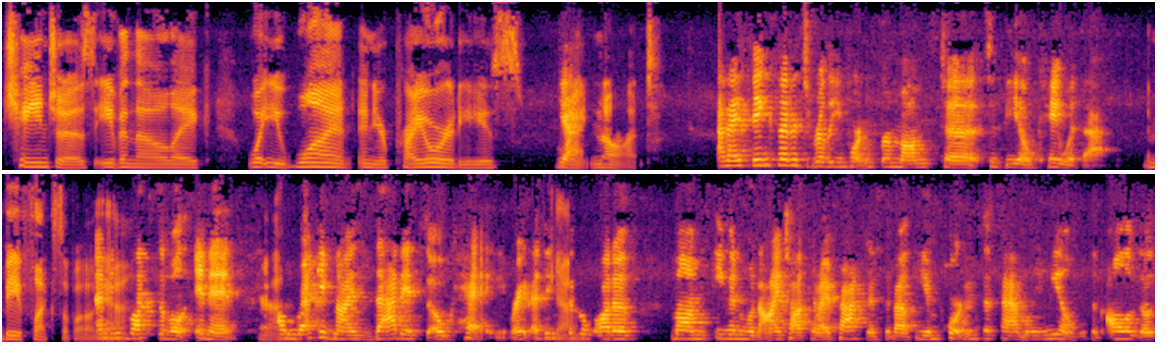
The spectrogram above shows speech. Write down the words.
changes even though like what you want and your priorities yeah. might not? And I think that it's really important for moms to to be okay with that and be flexible and yeah. be flexible in it yeah. and recognize that it's okay right i think yeah. there's a lot of moms even when i talk in my practice about the importance of family meals and all of those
